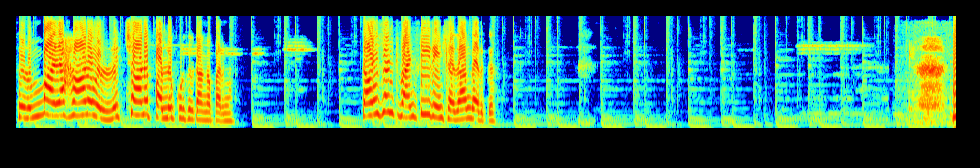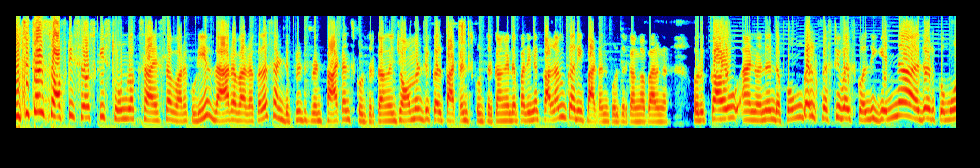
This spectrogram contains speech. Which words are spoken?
ஸோ ரொம்ப அழகான ஒரு ரிச்சான பல்லு கொடுத்துருக்காங்க பாருங்க. தௌசண்ட் டுவெண்ட்டி ரேஞ்சில் தாங்க இருக்கு. டிஜிட்டல் சாஃப்டி சர்ஸ்கி ஸ்டோன் ஒர்க் சாரீஸ்ல வரக்கூடிய வேற வேற colours and different different patterns கொடுத்துருக்காங்க. ஜாமெட்ரிக்கல் பேட்டர்ன்ஸ் கொடுத்துருக்காங்க. இதை பாத்தீங்கன்னா கலம்கரி பேட்டர்ன் கொடுத்துருக்காங்க பாருங்க. ஒரு கவ் அண்ட் வந்து இந்த பொங்கல் ஃபெஸ்டிவல்ஸ்க்கு வந்து என்ன இது இருக்குமோ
